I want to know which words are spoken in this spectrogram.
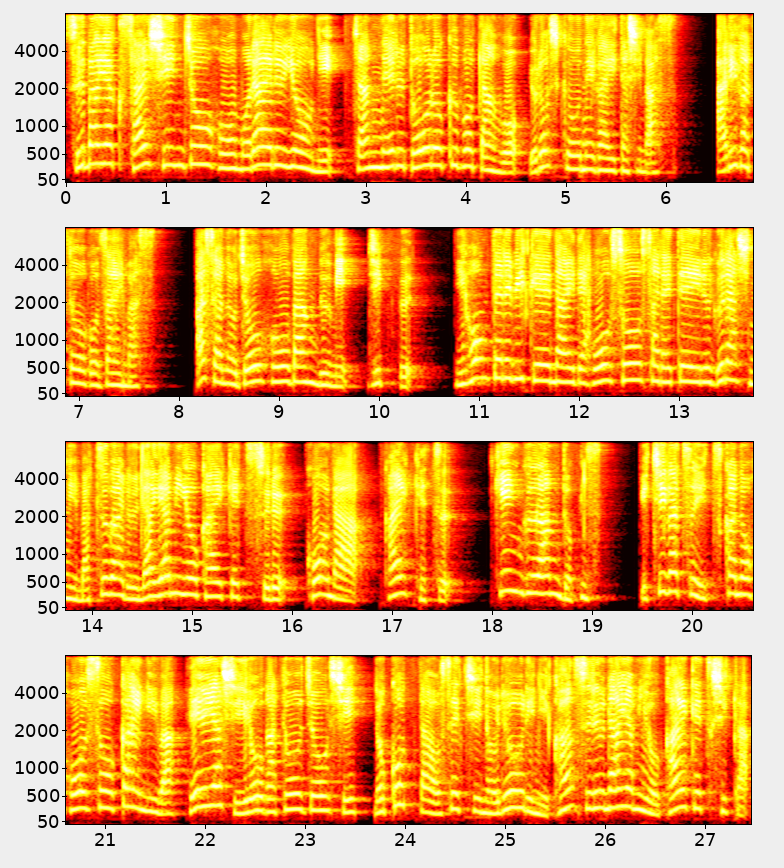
素早く最新情報をもらえるように、チャンネル登録ボタンをよろしくお願いいたします。ありがとうございます。朝の情報番組、ジップ。日本テレビ系内で放送されている暮らしにまつわる悩みを解決するコーナー、解決。キングピス。1月5日の放送会には平野仕様が登場し、残ったおせちの料理に関する悩みを解決した。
